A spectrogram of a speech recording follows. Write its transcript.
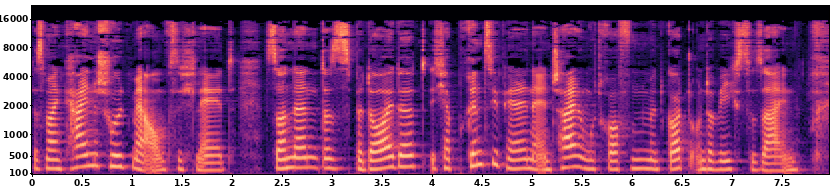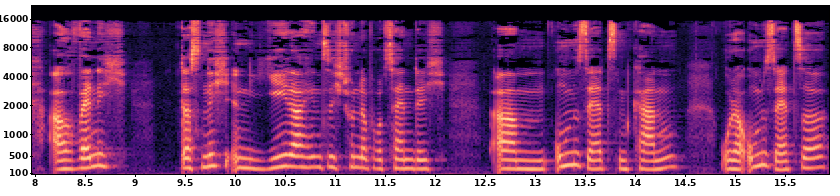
dass man keine Schuld mehr auf sich lädt, sondern dass es bedeutet, ich habe prinzipiell eine Entscheidung getroffen, mit Gott unterwegs zu sein. Auch wenn ich das nicht in jeder Hinsicht hundertprozentig ähm, umsetzen kann, oder umsetze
